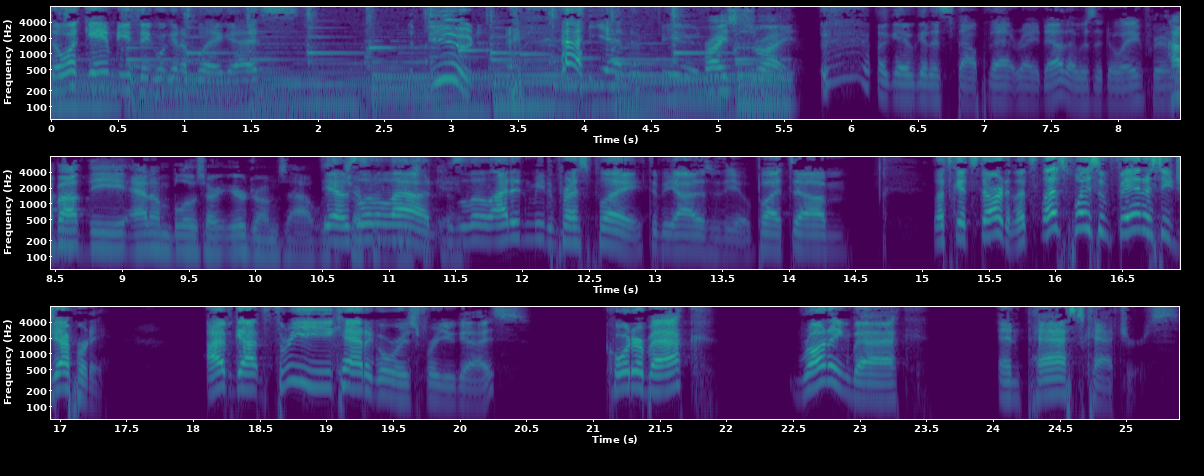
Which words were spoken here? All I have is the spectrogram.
So what game do you think we're gonna play, guys? The feud. yeah, the feud. Price is right. Okay, I'm gonna stop that right now. That was annoying for Everybody. How about the Adam blows our eardrums out? Yeah, it was a little loud. It was a little. I didn't mean to press play, to be honest with you. But um, let's get started. Let's let's play some fantasy Jeopardy. I've got three categories for you guys: quarterback, running back, and pass catchers.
